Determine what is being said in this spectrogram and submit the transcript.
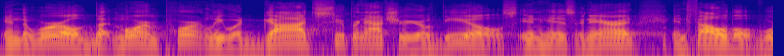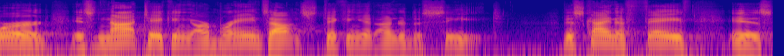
in the world, but more importantly, what God supernaturally reveals in His inerrant, infallible Word is not taking our brains out and sticking it under the seat. This kind of faith is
